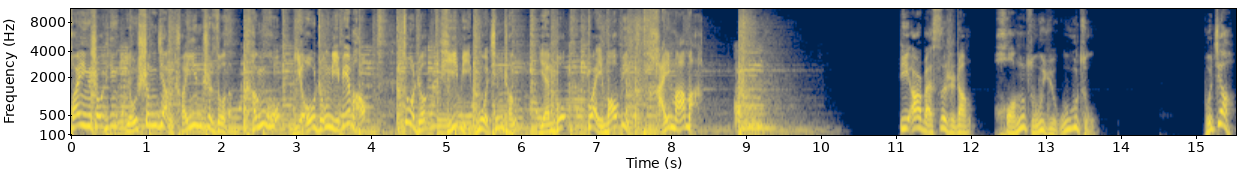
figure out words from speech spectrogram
欢迎收听由升降传音制作的《坑货有种你别跑》，作者提笔墨倾城，演播怪猫病海马马。第二百四十章：皇族与巫族。不叫。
